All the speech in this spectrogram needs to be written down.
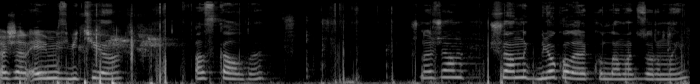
Arkadaşlar evimiz bitiyor. Az kaldı. Şunları şu an şu anlık blok olarak kullanmak zorundayım.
